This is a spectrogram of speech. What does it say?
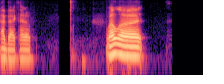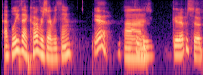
I back that up. Well, uh, I believe that covers everything. Yeah. I think it Um, a good episode.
